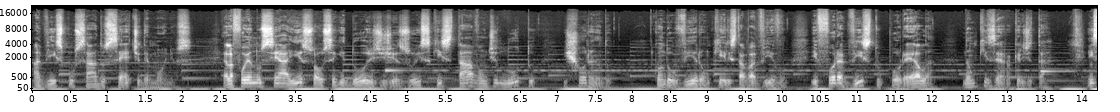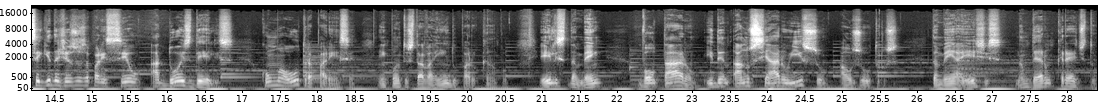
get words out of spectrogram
havia expulsado sete demônios. Ela foi anunciar isso aos seguidores de Jesus que estavam de luto e chorando. Quando ouviram que ele estava vivo e fora visto por ela, não quiseram acreditar. Em seguida, Jesus apareceu a dois deles, com uma outra aparência, enquanto estava indo para o campo. Eles também voltaram e anunciaram isso aos outros. Também a estes não deram crédito.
